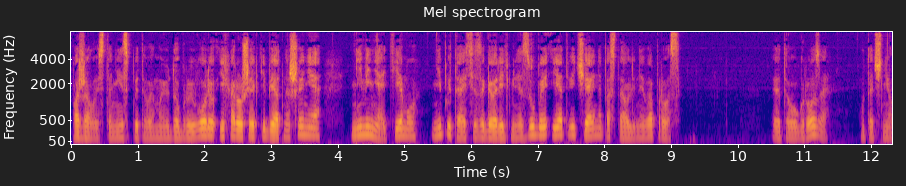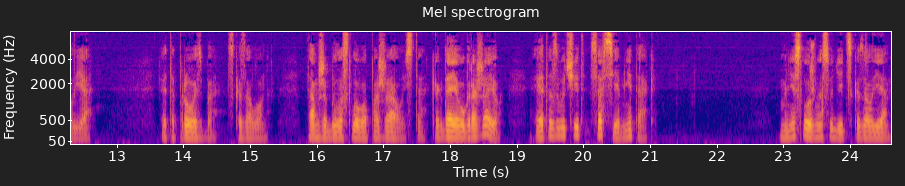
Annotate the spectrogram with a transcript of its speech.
«Пожалуйста, не испытывай мою добрую волю и хорошие к тебе отношения, не меняй тему, не пытайся заговорить мне зубы и отвечай на поставленный вопрос». «Это угроза?» — уточнил я. «Это просьба», — сказал он. «Там же было слово «пожалуйста». Когда я угрожаю, это звучит совсем не так». «Мне сложно судить», — сказал я.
